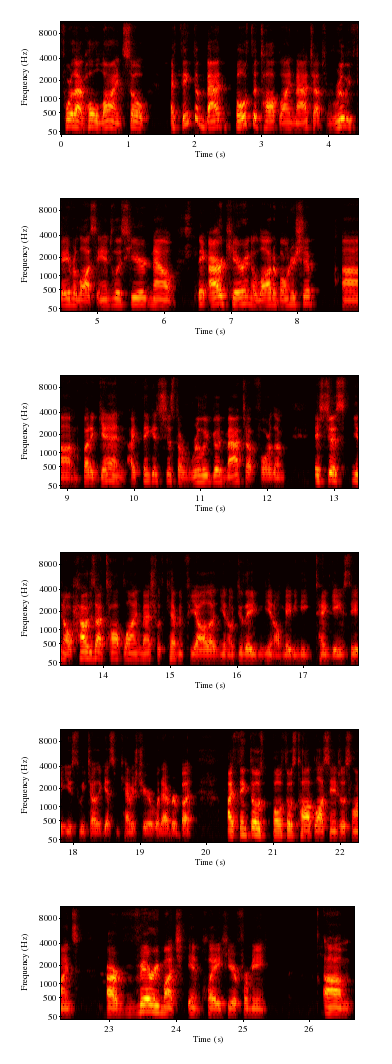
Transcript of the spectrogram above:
for that whole line. So I think the bat, both the top line matchups really favor Los Angeles here. Now they are carrying a lot of ownership, um, but again, I think it's just a really good matchup for them. It's just you know how does that top line mesh with Kevin Fiala? You know, do they you know maybe need ten games to get used to each other, get some chemistry or whatever? But I think those both those top Los Angeles lines are very much in play here for me. Um,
